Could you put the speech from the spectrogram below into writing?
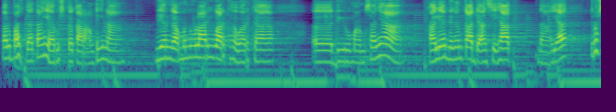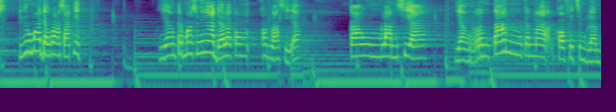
kalau pas datang ya harus ke karantina biar nggak menulari warga-warga eh, di rumah. Misalnya kalian dengan keadaan sehat nah ya terus di rumah ada orang sakit. Yang termasuknya adalah kaum, kaum lansia kaum lansia yang rentan kena COVID-19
